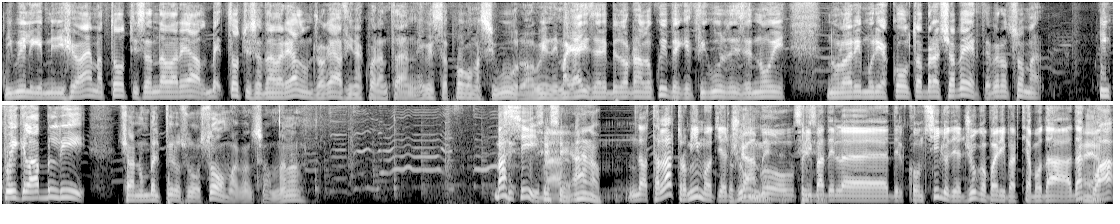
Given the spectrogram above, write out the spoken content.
di quelli che mi diceva eh ma Totti se andava a Real beh Totti se andava a Real non giocava fino a 40 anni questo è poco ma sicuro quindi magari sarebbe tornato qui perché figurati se noi non l'avremmo riaccolto a braccia aperte però insomma in quei club lì hanno un bel pelo sullo stomaco insomma no? Ma Sì, sì, ma- sì. Ah, no. No, tra l'altro Mimo ti aggiungo. Sì, prima sì. Del, del consiglio ti aggiungo, poi ripartiamo da, da Eh, qua,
